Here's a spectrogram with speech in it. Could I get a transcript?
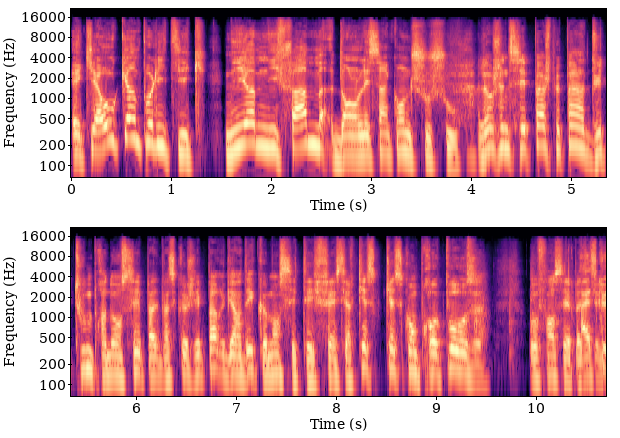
et qu'il n'y a aucun politique, ni homme ni femme, dans les 50 chouchous Alors je ne sais pas, je peux pas du tout me prononcer, parce que j'ai pas regardé comment c'était fait. C'est-à-dire qu'est-ce qu'on propose aux Français Est-ce que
